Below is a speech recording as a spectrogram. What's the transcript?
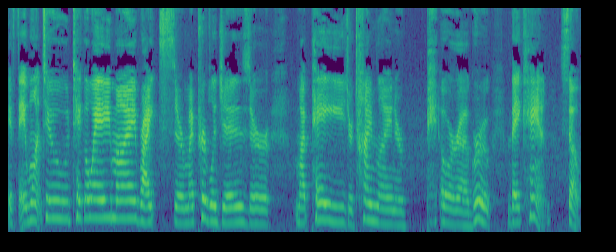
if they want to take away my rights or my privileges or my page or timeline or or uh, group they can. So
